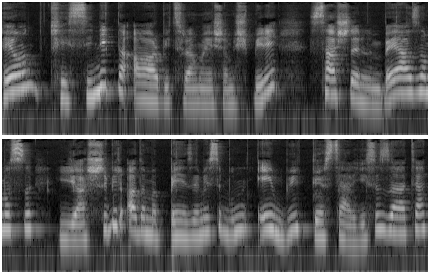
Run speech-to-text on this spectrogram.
Theon kesinlikle ağır bir travma yaşamış biri. Saçlarının beyazlaması, yaşlı bir adama benzemesi bunun en büyük göstergesi zaten.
